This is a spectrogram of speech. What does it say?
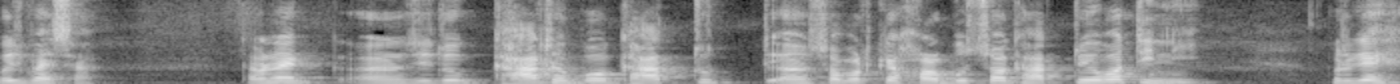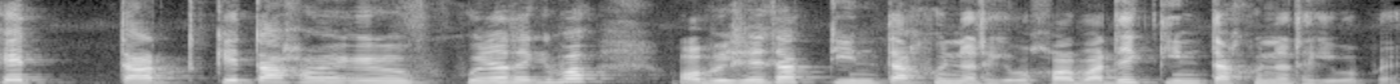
বুজি পাইছা? তাৰমানে যিটো ঘাট হ'ব ঘাটটো চবতকৈ সৰ্বোচ্চ ঘাটটো হ'ব তিনি। গতিকে সেই তাত কেইটা শূন্য থাকিব। অভিয়াছলি তাত তিনিটা শূন্য থাকিব। সৰ্বাধিক তিনিটা শূন্য থাকিব পাৰে।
